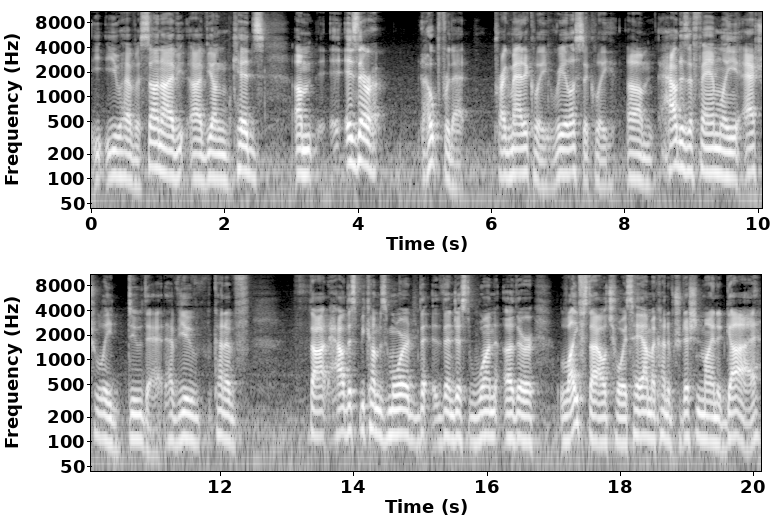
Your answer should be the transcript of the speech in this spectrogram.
you have a son. I have, I have young kids. Um, is there hope for that, pragmatically, realistically? Um, how does a family actually do that? Have you kind of thought how this becomes more th- than just one other lifestyle choice? Hey, I'm a kind of tradition-minded guy.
